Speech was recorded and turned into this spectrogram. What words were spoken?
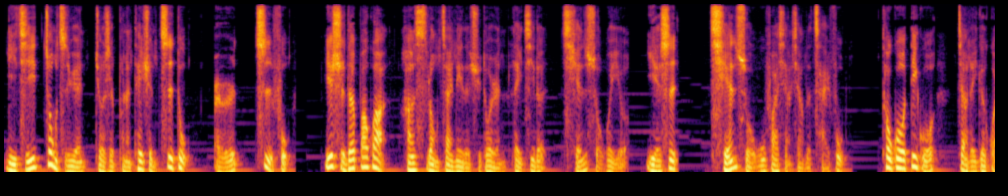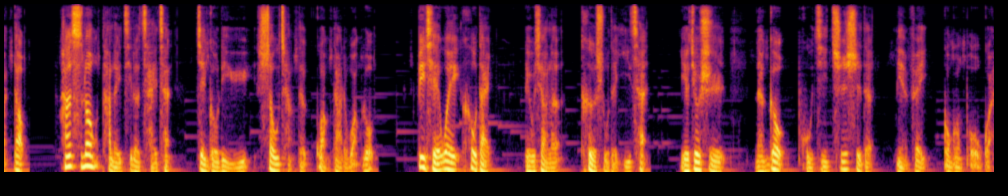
以及种植园，就是 plantation 制度而致富，也使得包括 Hanslone 在内的许多人累积了前所未有，也是前所无法想象的财富。透过帝国这样的一个管道，Hans Sloane 他累积了财产，建构利于收藏的广大的网络，并且为后代留下了特殊的遗产，也就是能够普及知识的免费公共博物馆。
